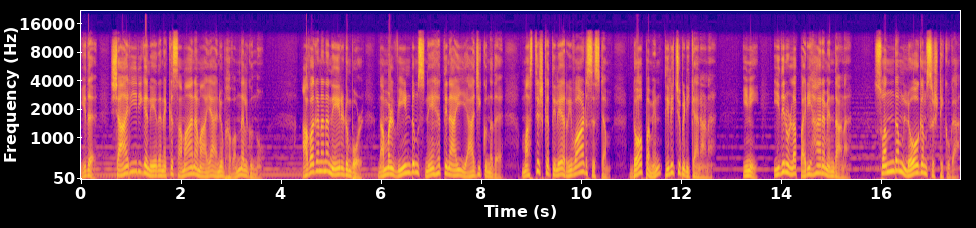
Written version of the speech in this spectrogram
ഇത് ശാരീരിക വേദനയ്ക്ക് സമാനമായ അനുഭവം നൽകുന്നു. അവഗണന നേരിടുമ്പോൾ നമ്മൾ വീണ്ടും സ്നേഹത്തിനായി യാചിക്കുന്നത് മസ്തിഷ്കത്തിലെ റിവാർഡ് സിസ്റ്റം ഡോപ്പമിൻ തിരിച്ചുപിടിക്കാനാണ്. ഇനി ഇതിനുള്ള പരിഹാരമെന്താണ് സ്വന്തം ലോകം സൃഷ്ടിക്കുക.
